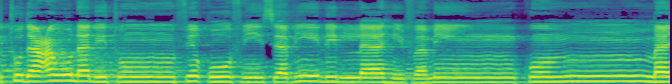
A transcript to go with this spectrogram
تدعون لتنفقوا في سبيل الله فمنكم من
